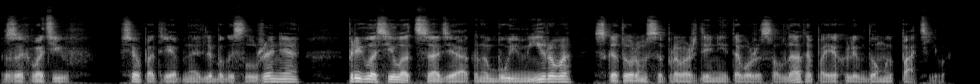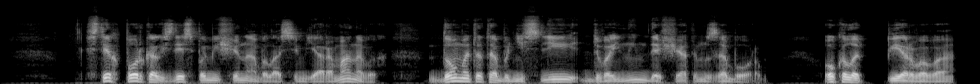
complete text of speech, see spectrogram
захватив все потребное для богослужения, пригласил отца диакона Буймирова, с которым в сопровождении того же солдата поехали в дом Ипатьева. С тех пор, как здесь помещена была семья Романовых, дом этот обнесли двойным дощатым забором. Около первого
